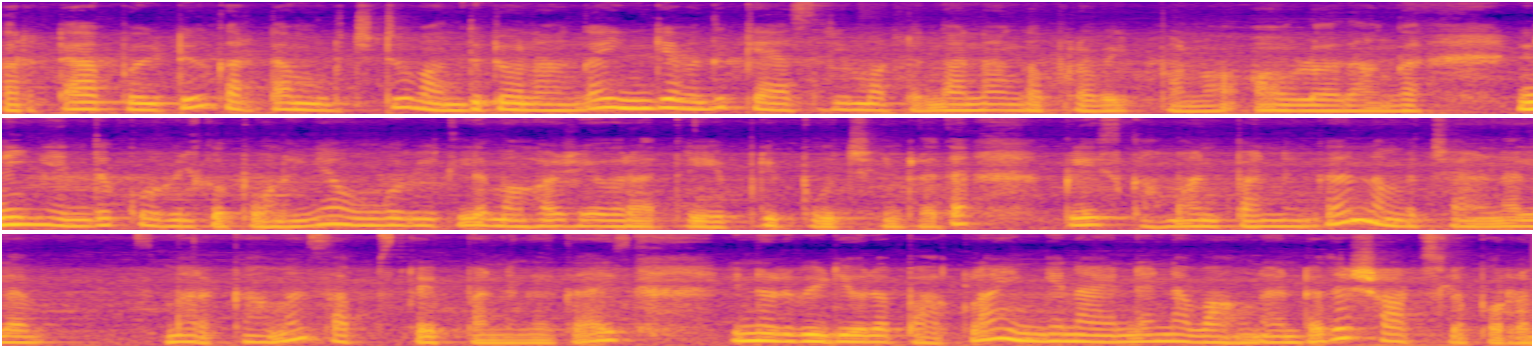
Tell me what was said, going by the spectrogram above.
கரெக்டாக போயிட்டு கரெக்டாக முடிச்சுட்டு வந்துட்டோம் நாங்கள் இங்கே வந்து கேசரி மட்டும்தான் நாங்கள் ப்ரொவைட் பண்ணோம். அவ்வளோதாங்க நீங்கள் எந்த கோவிலுக்கு போனீங்க? உங்கள் வீட்டில் மகா சிவராத்திரி எப்படி போச்சுன்றதை ப்ளீஸ் கமெண்ட் பண்ணுங்கள் நம்ம சேனலை மறக்காமல் சப்ஸ்கிரைப் பண்ணுங்கள் கைஸ் இன்னொரு வீடியோவில் பார்க்கலாம். இங்கே நான் என்னென்ன வாங்கினேன்றதை ஷார்ட்ஸில் போடுறேன்.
